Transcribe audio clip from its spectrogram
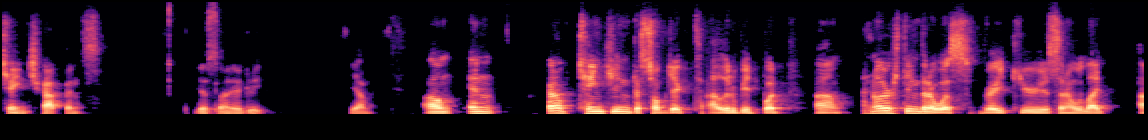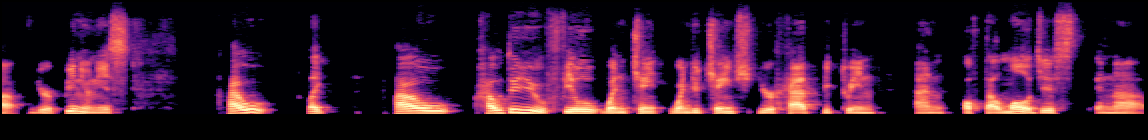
change happens. Yes, I agree. Yeah. Um, and kind of changing the subject a little bit, but um, another thing that I was very curious and I would like uh, your opinion is how, like, how how do you feel when change when you change your hat between an ophthalmologist and a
